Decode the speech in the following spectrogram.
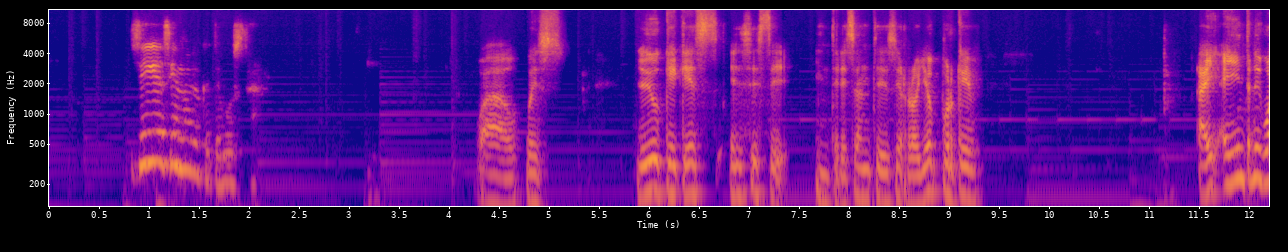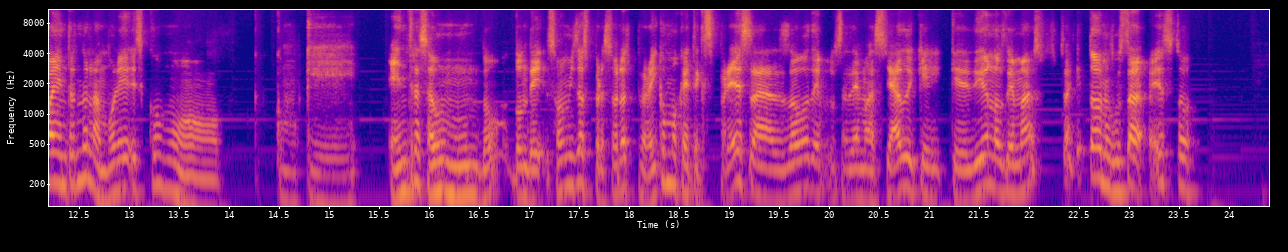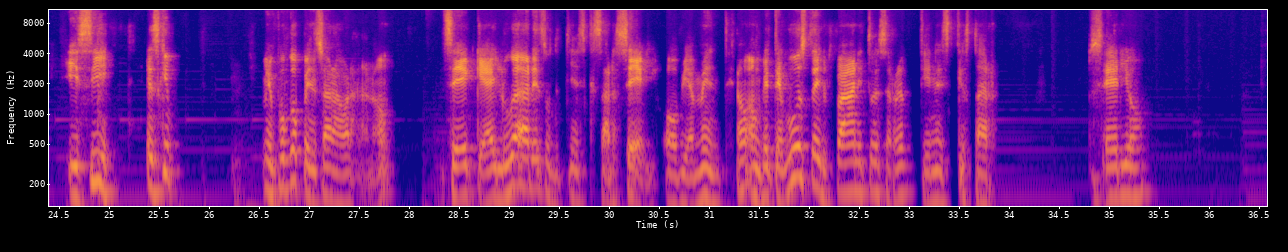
sigue haciendo lo que te gusta. Wow, pues yo digo que, que es, es este, interesante ese rollo porque ahí, ahí entra igual, entrando al amor es como, como que entras a un mundo donde son mismas personas, pero ahí como que te expresas, ¿no? o sea, demasiado y que, que digan los demás, o sea, que todos nos gusta esto. Y sí, es que me pongo a pensar ahora, ¿no? Sé que hay lugares donde tienes que estar serio, obviamente, ¿no? Aunque te guste el fan y todo ese red, tienes que estar serio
